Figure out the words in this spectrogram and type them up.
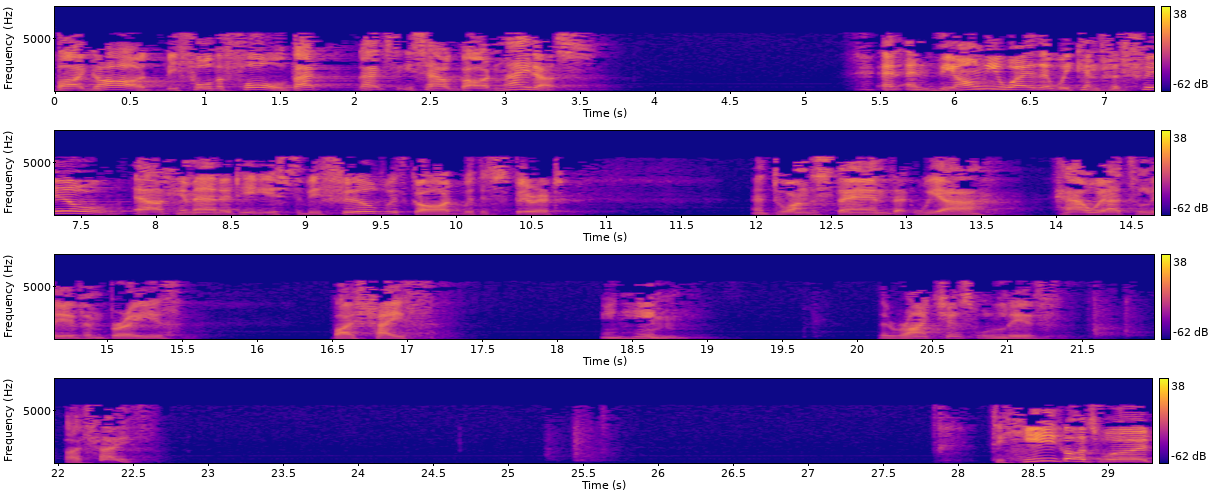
by God before the fall. That, that is how God made us. And, and the only way that we can fulfill our humanity is to be filled with God, with His Spirit, and to understand that we are, how we are to live and breathe by faith in Him. The righteous will live by faith. To hear God's word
